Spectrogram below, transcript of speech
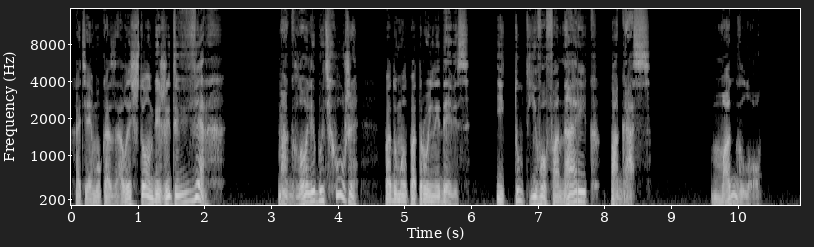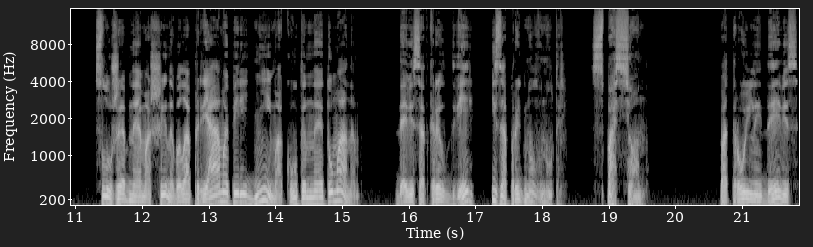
хотя ему казалось, что он бежит вверх. «Могло ли быть хуже?» — подумал патрульный Дэвис. И тут его фонарик погас. Могло. Служебная машина была прямо перед ним, окутанная туманом. Дэвис открыл дверь и запрыгнул внутрь. Спасен! Патрульный Дэвис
